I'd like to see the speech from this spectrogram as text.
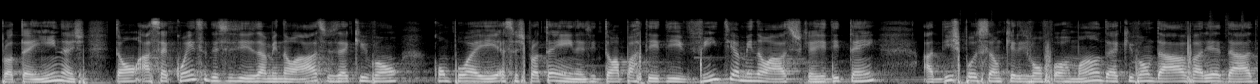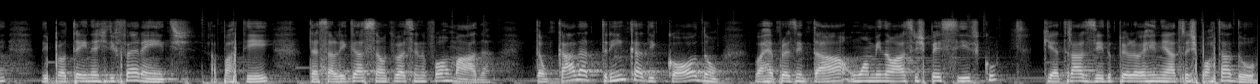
proteínas. Então, a sequência desses aminoácidos é que vão compor aí essas proteínas. Então, a partir de 20 aminoácidos que a gente tem, a disposição que eles vão formando é que vão dar a variedade de proteínas diferentes a partir dessa ligação que vai sendo formada. Então, cada trinca de códon vai representar um aminoácido específico que é trazido pelo RNA transportador.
